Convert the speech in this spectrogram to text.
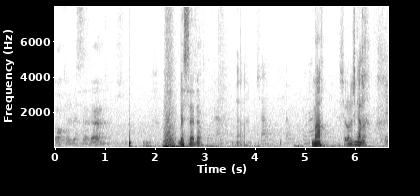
אוקיי, בסדר. בסדר. יאללה, מה? שלא נשכח. אה,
